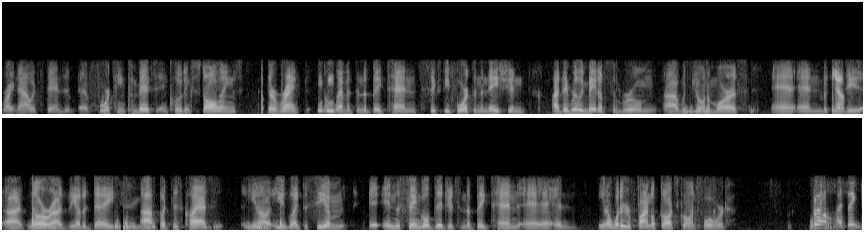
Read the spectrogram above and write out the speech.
right now it stands at, at 14 commits, including Stallings. They're ranked 11th in the Big Ten, 64th in the nation. Uh, they really made up some room uh, with Jonah Morris and, and Mackenzie uh, Nora the other day. Uh, but this class, you know, you'd like to see them in the single digits in the Big Ten. And, and you know, what are your final thoughts going forward? Well, I think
